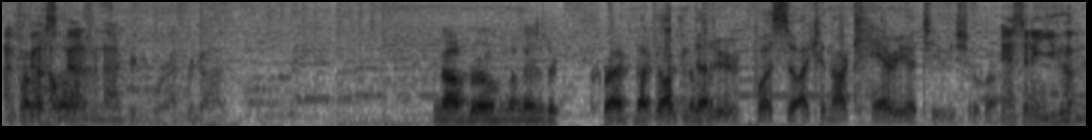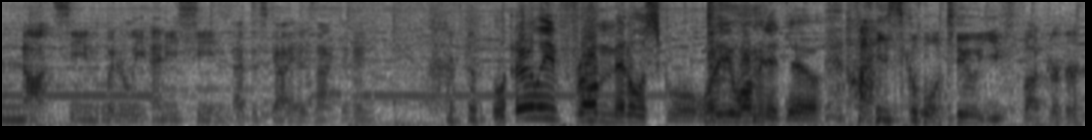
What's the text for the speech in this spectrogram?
I by forgot how bad of an actor you were. I forgot. Nah, bro, my man's a cracked I've actor. gotten come on. better, but still, I cannot carry a TV show by myself. Anthony, you have not seen literally any scene that this guy has acted in. Literally from middle school. What do you want me to do? High school too, you fucker.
